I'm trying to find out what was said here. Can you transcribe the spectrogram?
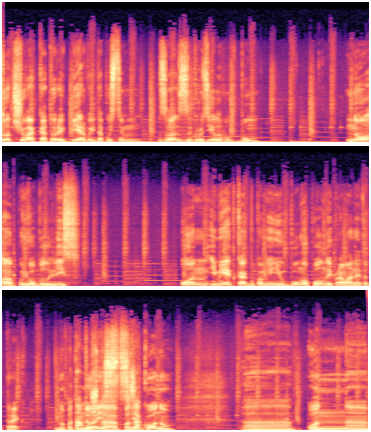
тот чувак, который первый, допустим, за загрузил его в бум, но а, у него был лис, он имеет, как бы, по мнению Бума, полные права на этот трек. Ну, потому То что есть, по э, закону а, он а,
